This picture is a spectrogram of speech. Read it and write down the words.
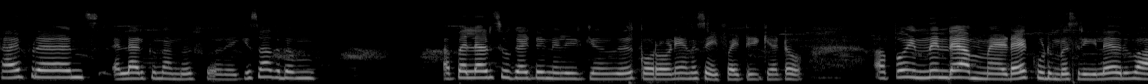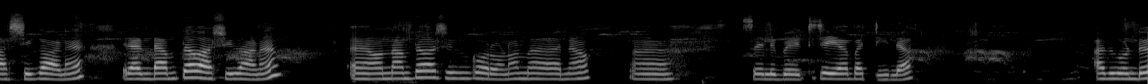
ഹായ് ഫ്രണ്ട്സ് എല്ലാവർക്കും നന്ദോസ്ഫോറിലേക്ക് സ്വാഗതം. അപ്പോൾ എല്ലാവരും സുഖമായിട്ട് തന്നെ ഇരിക്കുന്നത്? കൊറോണയാണ് സേഫായിട്ട് ഇരിക്കുക കേട്ടോ. അപ്പോൾ ഇന്ന് എന്റെ അമ്മയുടെ കുടുംബശ്രീയിലെ ഒരു വാർഷികമാണ്. രണ്ടാമത്തെ വാർഷികമാണ്. ഒന്നാമത്തെ വാർഷികം കൊറോണ വന്ന കാരണം സെലിബ്രേറ്റ് ചെയ്യാൻ പറ്റിയില്ല. അതുകൊണ്ട്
